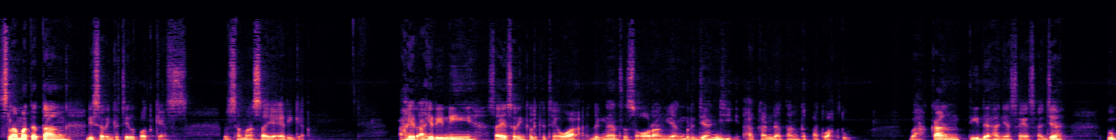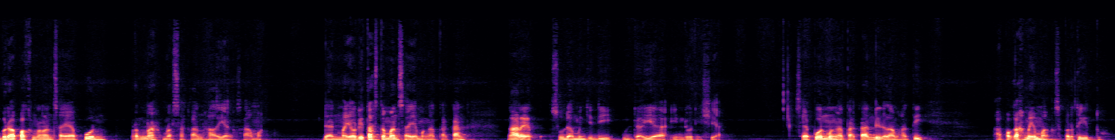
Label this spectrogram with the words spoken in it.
Selamat datang di Sering Kecil Podcast bersama saya Eriga. Akhir-akhir ini saya sering kali kecewa dengan seseorang yang berjanji akan datang tepat waktu. Bahkan tidak hanya saya saja, beberapa kenalan saya pun pernah merasakan hal yang sama. Dan mayoritas teman saya mengatakan ngaret sudah menjadi budaya Indonesia. Saya pun mengatakan di dalam hati, apakah memang seperti itu?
